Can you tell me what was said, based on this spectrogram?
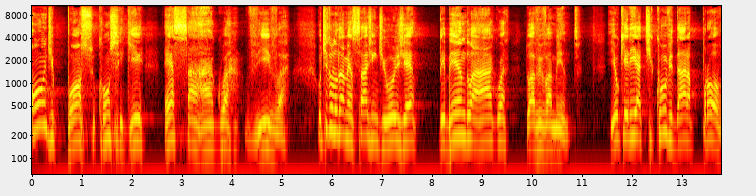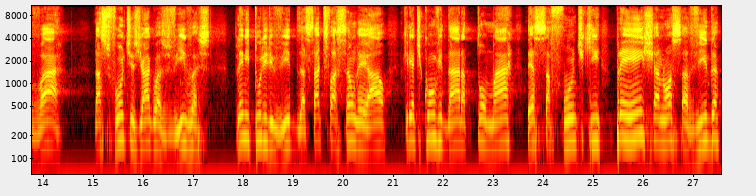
Onde posso conseguir essa água viva? O título da mensagem de hoje é Bebendo a Água do Avivamento. E eu queria te convidar a provar das fontes de águas vivas, plenitude de vida, satisfação real. Eu queria te convidar a tomar dessa fonte que preenche a nossa vida.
